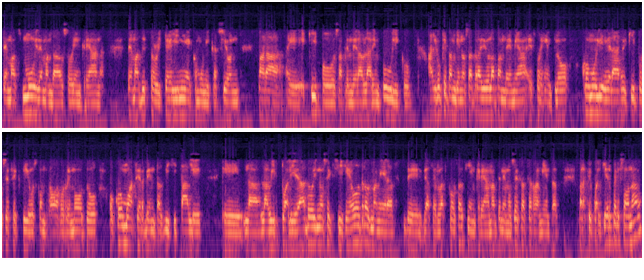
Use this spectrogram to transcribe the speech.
temas muy demandados hoy en Creana. Temas de storytelling y de comunicación para eh, equipos, aprender a hablar en público. Algo que también nos ha traído la pandemia es, por ejemplo, cómo liderar equipos efectivos con trabajo remoto o cómo hacer ventas digitales. Eh, la, virtualidad hoy nos exige otras maneras de, hacer las cosas y en Creana tenemos esas herramientas para que cualquier persona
